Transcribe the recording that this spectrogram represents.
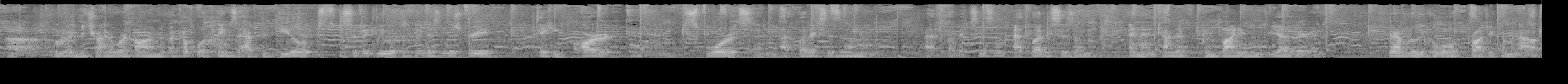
Uh, I'm going to be trying to work on a couple of things that have to deal specifically with the fitness industry, taking art and sports and athleticism and athleticism, athleticism, and then kind of combining them together. And we have a really cool project coming out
